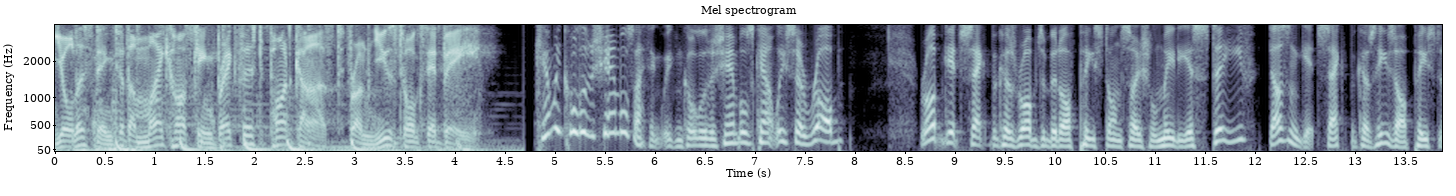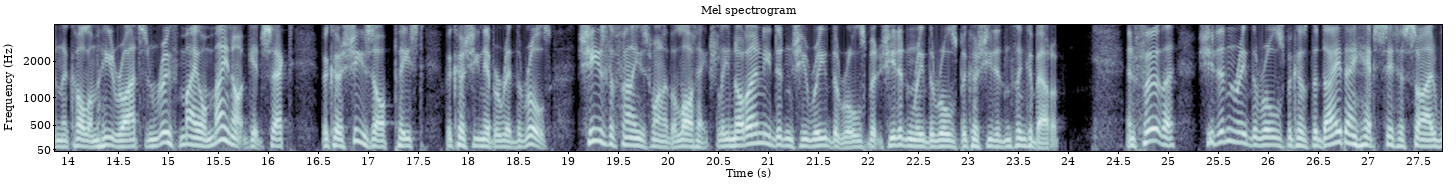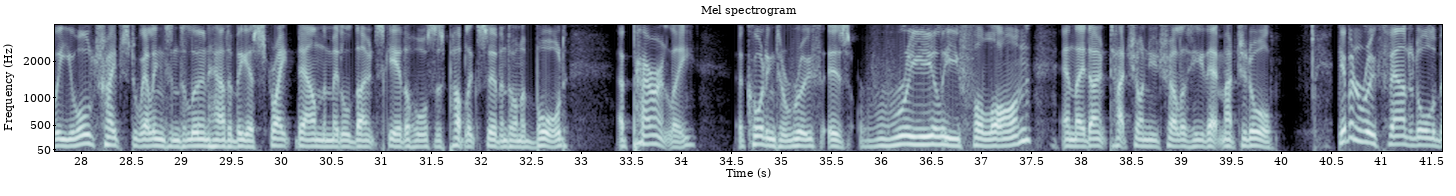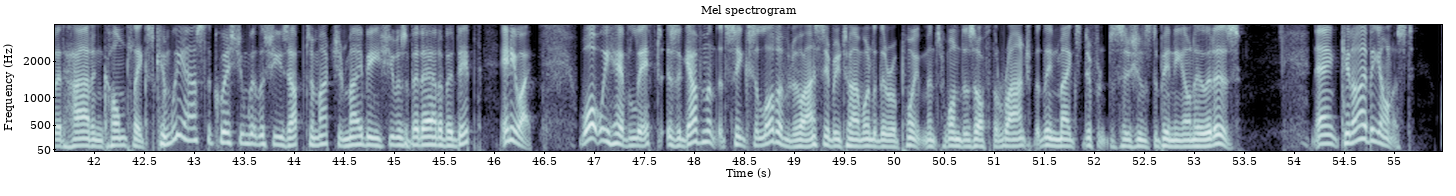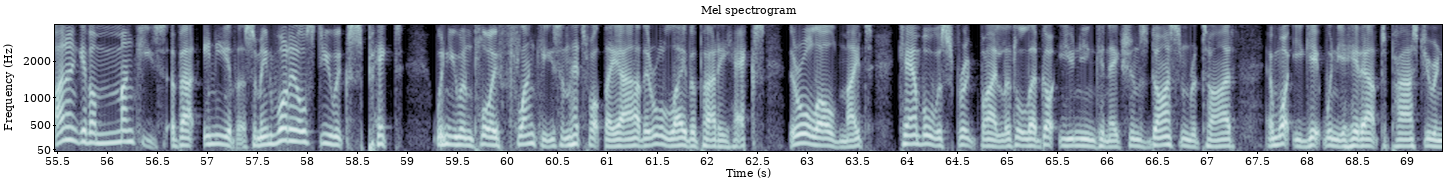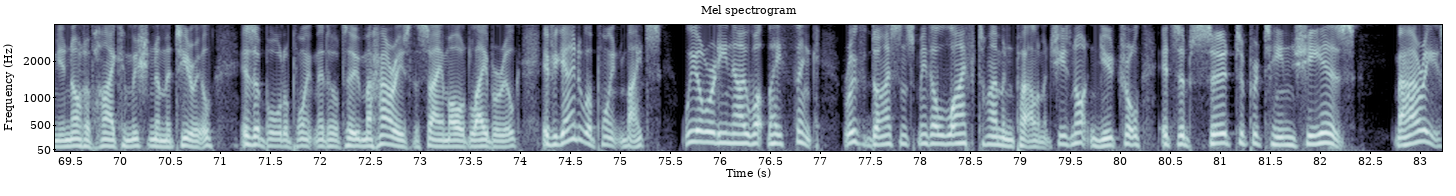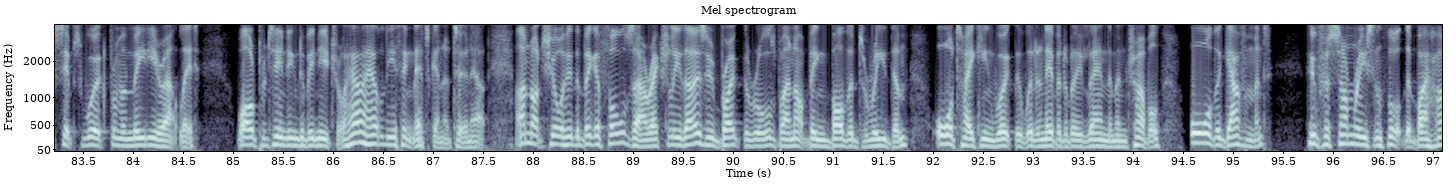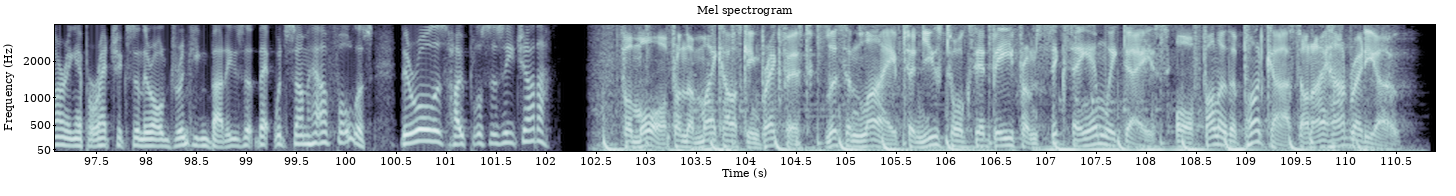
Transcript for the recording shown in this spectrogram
You're listening to the Mike Hosking Breakfast Podcast from News Talk ZB. Can we call it a shambles? I think we can call it a shambles, can't we? So, Rob. Rob gets sacked because Rob's a bit off piste on social media. Steve doesn't get sacked because he's off piste in a column he writes. And Ruth may or may not get sacked because she's off piste because she never read the rules. She's the funniest one of the lot, actually. Not only didn't she read the rules, but she didn't read the rules because she didn't think about it. And further, she didn't read the rules because the day they have set aside where you all traipse to Wellington to learn how to be a straight down the middle, don't scare the horses public servant on a board, apparently, according to Ruth, is really full on, and they don't touch on neutrality that much at all. Given Ruth found it all a bit hard and complex, can we ask the question whether she's up to much and maybe she was a bit out of her depth? Anyway, what we have left is a government that seeks a lot of advice every time one of their appointments wanders off the ranch, but then makes different decisions depending on who it is. Now, can I be honest? I don't give a monkey's about any of this. I mean, what else do you expect when you employ flunkies? And that's what they are. They're all Labor Party hacks. They're all old mates. Campbell was spruiked by Little. They've got union connections. Dyson retired. And what you get when you head out to pasture and you're not of high commissioner material is a board appointment or two. Maharey's the same old Labor ilk. If you're going to appoint mates, we already know what they think. Ruth Dyson spent a lifetime in Parliament. She's not neutral. It's absurd to pretend she is. Maharey accepts work from a media outlet while pretending to be neutral. How the hell do you think that's going to turn out? I'm not sure who the bigger fools are, actually, those who broke the rules by not being bothered to read them, or taking work that would inevitably land them in trouble, or the government, who for some reason thought that by hiring apparatchiks and their old drinking buddies that that would somehow fool us. They're all as hopeless as each other. For more from the Mike Hosking Breakfast, listen live to News Talk ZB from 6 a.m. weekdays or follow the podcast on iHeartRadio.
